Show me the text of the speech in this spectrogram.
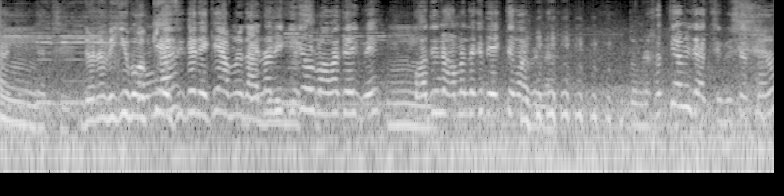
দার্জিলিং যাচ্ছি। জোনা ভিকি বককে এসিতে রেখে আমরা দার্জিলিং কি ওর বাবা দেখবে। কদিন আমাদেরকে দেখতে পাবে না। তোমরা সত্যি আমি যাচ্ছি বিশ্বাস করো।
